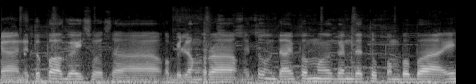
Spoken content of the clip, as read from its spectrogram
Yan, ito pa guys, oh, sa kabilang rack. Ito, ang dami pa mga ganda to, pambabae.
